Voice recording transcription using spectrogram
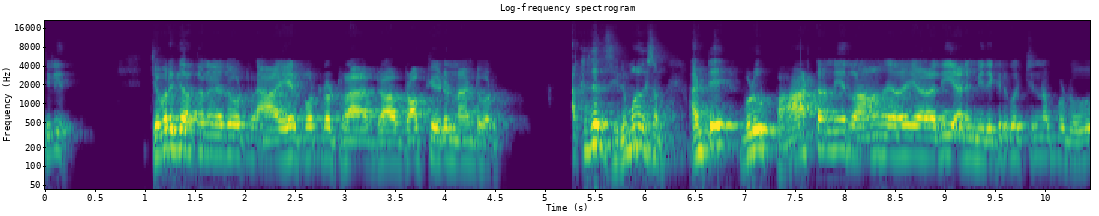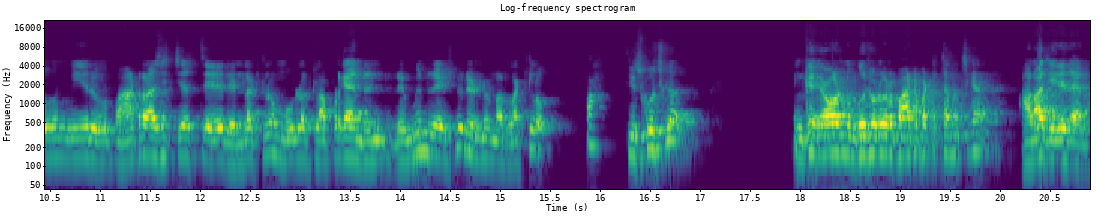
తెలియదు చివరికి అతను ఏదో ఆ ఎయిర్పోర్ట్లో ట్రా డ్రాప్ డ్రాప్ చేయడం లాంటి వాడు అక్కసారి సినిమాకి సం అంటే ఇప్పుడు పాటని రాయాలి అని మీ దగ్గరికి వచ్చినప్పుడు మీరు పాట రాసి ఇచ్చేస్తే రెండు లక్షలు మూడు లక్షలు అప్పటికి ఆయన రెండు రెమ్యూనరేషన్ రెండున్నర లక్షలు. తీసుకోవచ్చుగా? ఇంకా కావాలంటే ఇంకో చోట కూడా పాట పెట్టచ్చనొచ్చుగా? అలా చేయలేదు ఆయన.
